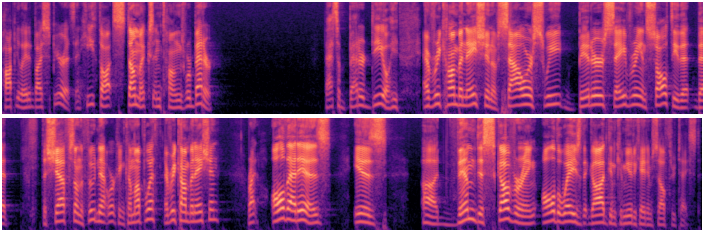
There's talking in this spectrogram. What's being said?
populated by spirits, and he thought stomachs and tongues were better. That's a better deal. He, every combination of sour, sweet, bitter, savory, and salty that, that the chefs on the Food Network can come up with, every combination, right? All that is, is uh, them discovering all the ways that God can communicate himself through taste.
